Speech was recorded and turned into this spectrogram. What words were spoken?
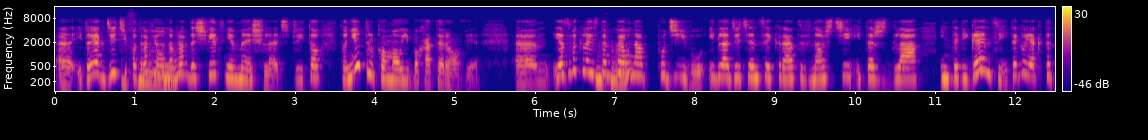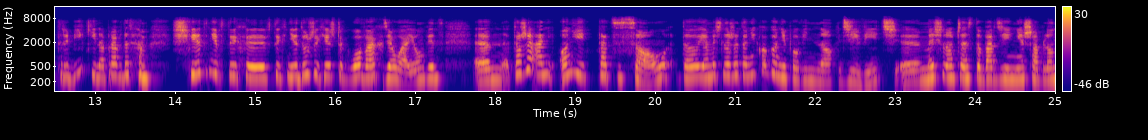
E, I to jak dzieci mhm. potrafią naprawdę świetnie myśleć, czyli to, to nie tylko moi bohaterowie. Ja zwykle jestem mhm. pełna podziwu i dla dziecięcej kreatywności, i też dla inteligencji, i tego, jak te trybiki naprawdę tam świetnie w tych, w tych niedużych jeszcze głowach działają, więc to, że oni tacy są, to ja myślę, że to nikogo nie powinno dziwić. Myślą często bardziej nieszablonowo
